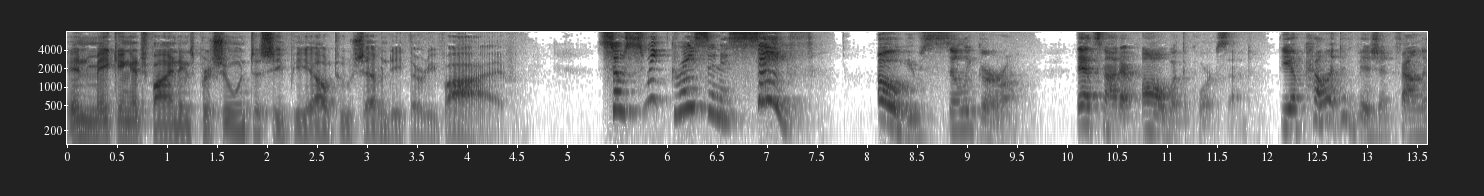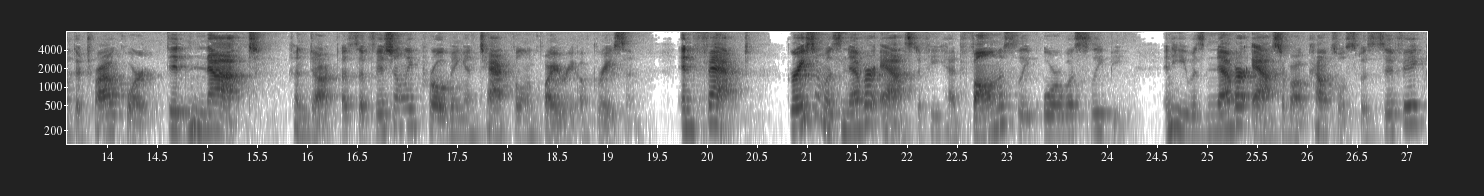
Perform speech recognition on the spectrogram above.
in making its findings pursuant to CPL 27035. So Sweet Grayson is safe. Oh, you silly girl. That's not at all what the court said. The appellate division found that the trial court did not conduct a sufficiently probing and tactful inquiry of Grayson. In fact, Grayson was never asked if he had fallen asleep or was sleepy, and he was never asked about counsel's specific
